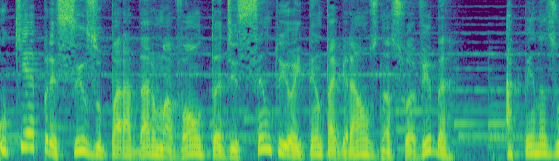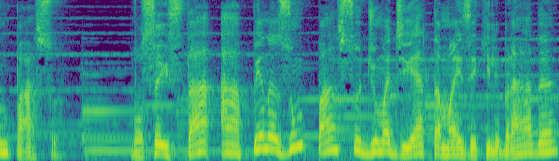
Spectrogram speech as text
O que é preciso para dar uma volta de 180 graus na sua vida? Apenas um passo. Você está a apenas um passo de uma dieta mais equilibrada,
